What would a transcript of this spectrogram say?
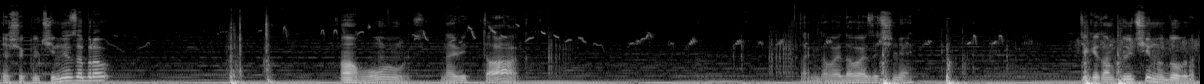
Я ще ключі не забрав? А, ось, навіть так. Так, давай, давай, зачиняй. Тільки там ключі, ну добре.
